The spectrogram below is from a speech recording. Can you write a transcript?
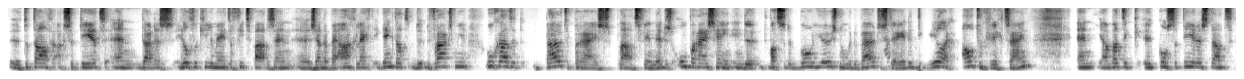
uh, totaal geaccepteerd. En daar is heel veel kilometer fietspaden zijn, zijn erbij aangelegd. Ik denk dat de, de vraag is meer, hoe gaat het buiten Parijs plaatsvinden? Dus om Parijs heen, in de, wat ze de banlieues noemen, de buitensteden, die heel erg autogericht zijn. En ja, wat ik constateer is dat,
